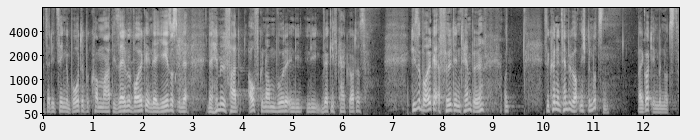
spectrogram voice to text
als er die zehn Gebote bekommen hat. Dieselbe Wolke, in der Jesus in der, in der Himmelfahrt aufgenommen wurde in die, in die Wirklichkeit Gottes. Diese Wolke erfüllt den Tempel und sie können den Tempel überhaupt nicht benutzen, weil Gott ihn benutzt.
